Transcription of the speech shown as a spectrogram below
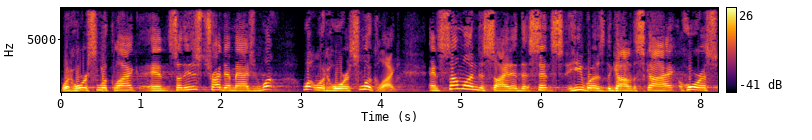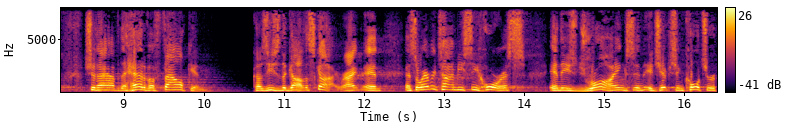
what Horus looked like, and so they just tried to imagine what, what would Horus look like. And someone decided that since he was the god of the sky, Horus should have the head of a falcon because he's the god of the sky, right? And, and so every time you see Horus in these drawings in Egyptian culture,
